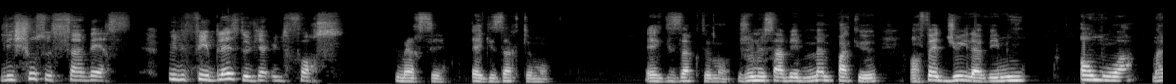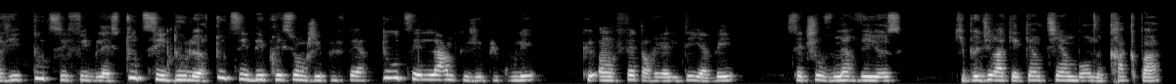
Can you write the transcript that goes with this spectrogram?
les choses s'inversent. Une faiblesse devient une force. Merci. Exactement. Exactement. Je ne savais même pas que, en fait, Dieu, il avait mis en moi, malgré toutes ces faiblesses, toutes ces douleurs, toutes ces dépressions que j'ai pu faire, toutes ces larmes que j'ai pu couler, que, en fait, en réalité, il y avait cette chose merveilleuse qui peut dire à quelqu'un, tiens bon, ne craque pas,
